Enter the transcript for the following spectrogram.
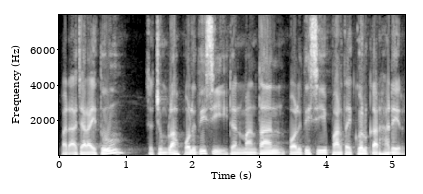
Pada acara itu, sejumlah politisi dan mantan politisi Partai Golkar hadir.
